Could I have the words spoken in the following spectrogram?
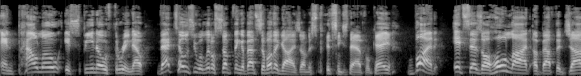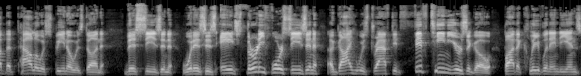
and Paolo Espino three. Now, that tells you a little something about some other guys on this pitching staff, okay? But it says a whole lot about the job that Paolo Espino has done this season. What is his age 34 season? A guy who was drafted 15 years ago by the Cleveland Indians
